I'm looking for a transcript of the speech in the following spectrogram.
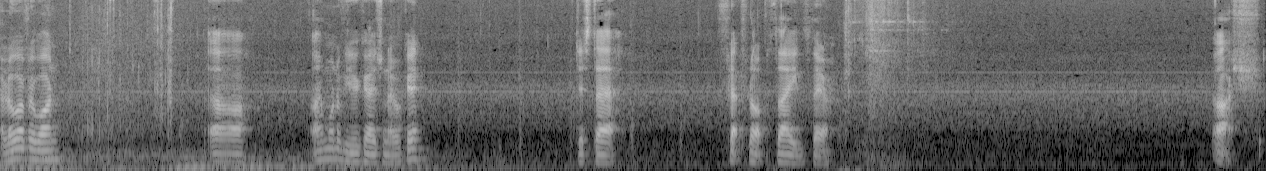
Hello everyone. Uh, I'm one of you guys now, okay? Just uh, flip-flop sides there. Ah, shit.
